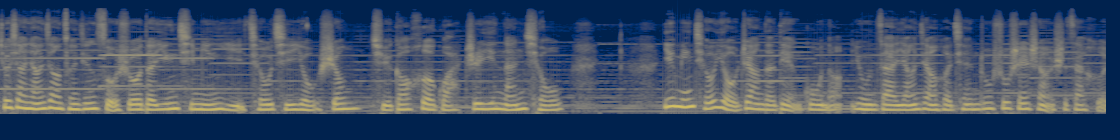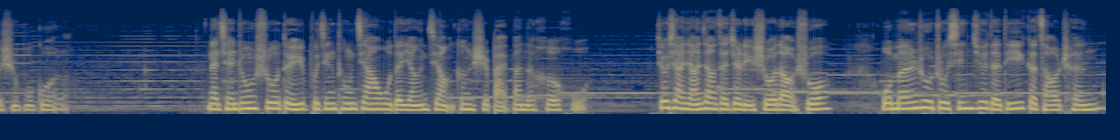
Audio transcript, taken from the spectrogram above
就像杨绛曾经所说的“因其名矣，求其有声；曲高和寡，知音难求。”因名求友这样的典故呢，用在杨绛和钱钟书身上是再合适不过了。那钱钟书对于不精通家务的杨绛更是百般的呵护。就像杨绛在这里说到：“说我们入住新居的第一个早晨，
